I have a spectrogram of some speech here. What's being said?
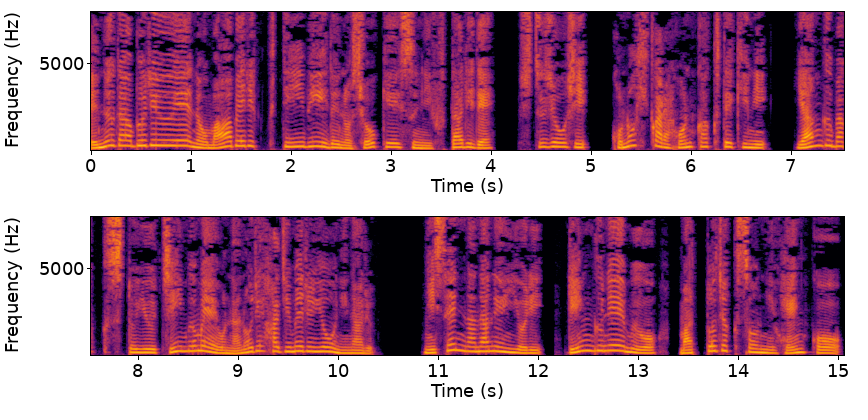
NWA のマーベリック TV でのショーケースに二人で出場し、この日から本格的にヤングバックスというチーム名を名乗り始めるようになる。2007年よりリングネームをマット・ジャクソンに変更。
